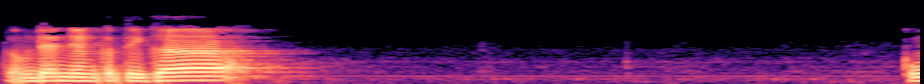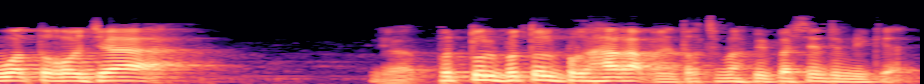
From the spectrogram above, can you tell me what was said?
Kemudian yang ketiga, kuat roja. Ya, betul-betul berharap. Ya, terjemah bebasnya demikian.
